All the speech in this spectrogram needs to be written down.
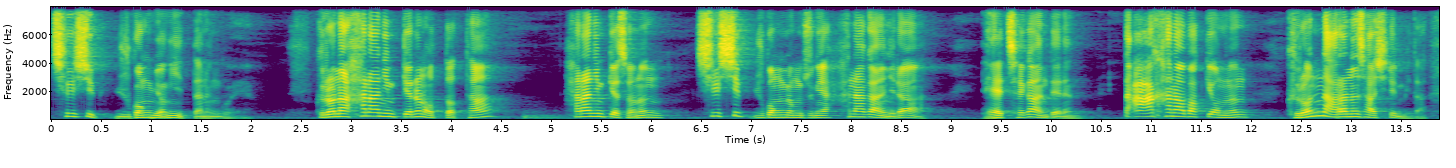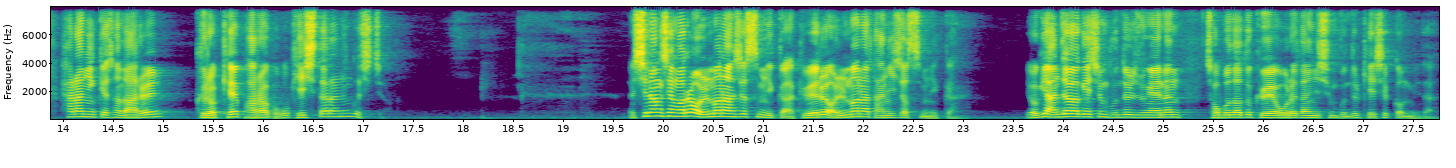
76억 명이 있다는 거예요. 그러나 하나님께는 어떻다? 하나님께서는 76억 명 중에 하나가 아니라 대체가 안 되는 딱 하나밖에 없는 그런 나라는 사실입니다. 하나님께서 나를 그렇게 바라보고 계시다라는 것이죠. 신앙생활을 얼마나 하셨습니까? 교회를 얼마나 다니셨습니까? 여기 앉아 계신 분들 중에는 저보다도 교회 오래 다니신 분들 계실 겁니다.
